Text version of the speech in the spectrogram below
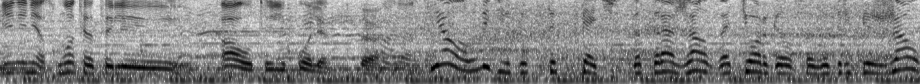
Не-не-не, смотрят или аут, или поле. Да. Сделал, видите, этот мяч задрожал, затергался, задребезжал,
